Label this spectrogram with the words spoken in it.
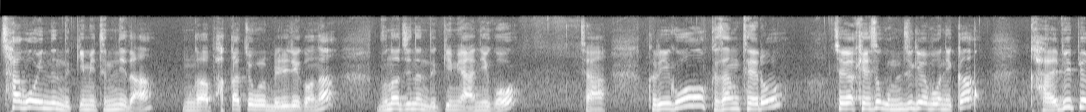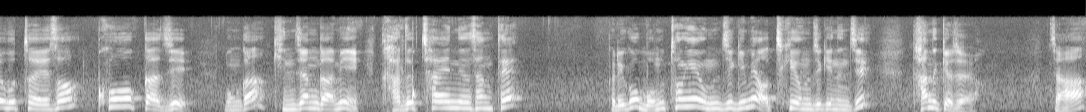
차고 있는 느낌이 듭니다. 뭔가 바깥쪽으로 밀리거나 무너지는 느낌이 아니고. 자 그리고 그 상태로 제가 계속 움직여 보니까 갈비뼈부터 해서 코어까지 뭔가 긴장감이 가득 차 있는 상태? 그리고 몸통의 움직임이 어떻게 움직이는지 다 느껴져요. 자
